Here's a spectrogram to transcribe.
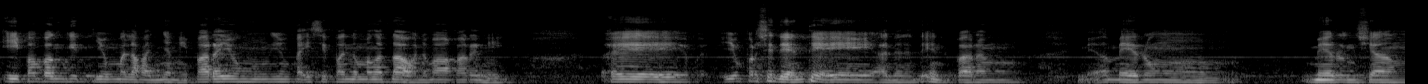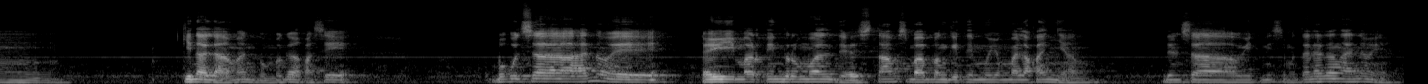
ipabanggit yung Malacanang eh. Para yung yung kaisipan ng mga tao na makakarinig eh yung presidente eh ano na din parang merong meron siyang kinalaman kumbaga kasi bukod sa ano eh kay Martin Romualdez tapos babanggitin mo yung Malacanang dun sa witness mo. Talagang ano eh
